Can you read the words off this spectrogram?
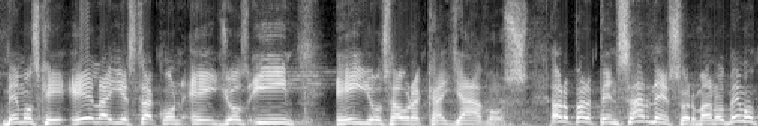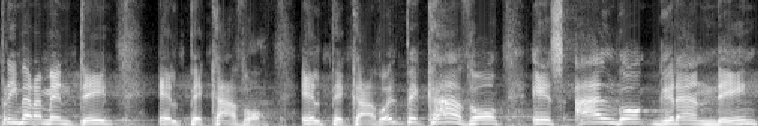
Vemos que Él ahí está con ellos y ellos ahora callados. Ahora, para pensar en eso, hermanos, vemos primeramente el pecado. El pecado. El pecado es algo grande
